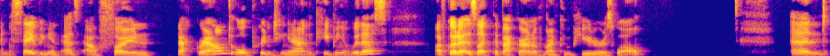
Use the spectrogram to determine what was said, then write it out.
and saving it as our phone background or printing it out and keeping it with us. I've got it as like the background of my computer as well. And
